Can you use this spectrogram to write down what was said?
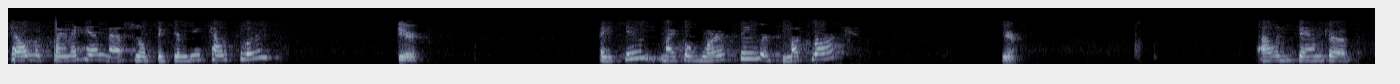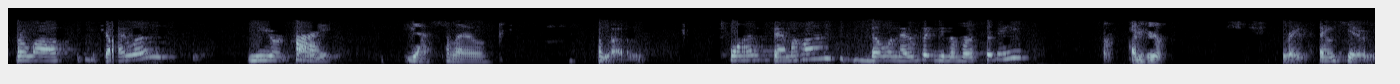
Kel McClanahan, National Security Counselor. Here. Thank you. Michael Morisy with Muckrock. Here. Alexandra Perloff Giles, New York Hi. Times. Yes. Hello. Hello. Tuan Samahon, Villanova University. I'm here. Great, thank you.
